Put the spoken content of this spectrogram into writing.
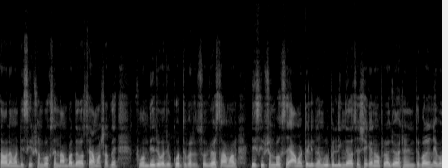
তাহলে আমার ডিসক্রিপশন বক্সে নাম্বার দেওয়া আছে, আমার সাথে ফোন দিয়ে যোগাযোগ করতে পারেন। সো ভিউয়ার্স আমার ডিসক্রিপশন বক্সে আমার টেলিগ্রাম গ্রুপের লিঙ্ক দেওয়া আছে সেখানে আপনারা জয়েন হয়ে নিতে পারেন এবং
